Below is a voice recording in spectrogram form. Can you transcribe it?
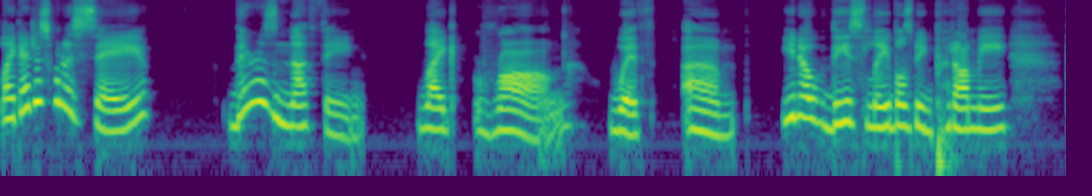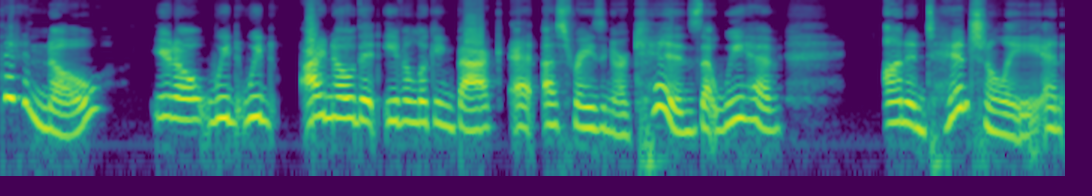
like I just want to say, there is nothing like wrong with um, you know, these labels being put on me, they didn't know. You know, we we I know that even looking back at us raising our kids, that we have unintentionally and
